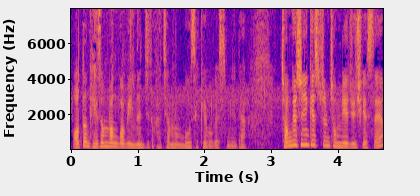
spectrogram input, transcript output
어떤 개선 방법이 있는지도 같이 한번 모색해 보겠습니다. 정 교수님께서 좀 정리해 주시겠어요?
